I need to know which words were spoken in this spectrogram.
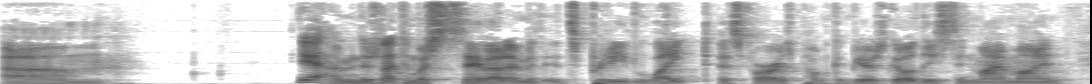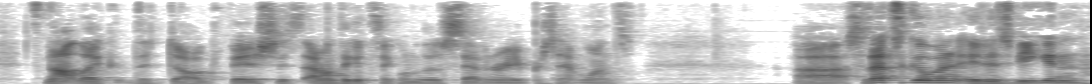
Um, yeah, I mean, there's not too much to say about it. I mean, it's pretty light as far as pumpkin beers go, at least in my mind. It's not like the Dogfish. It's, I don't think it's like one of those seven or eight percent ones. Uh, so that's a good one. It is vegan,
